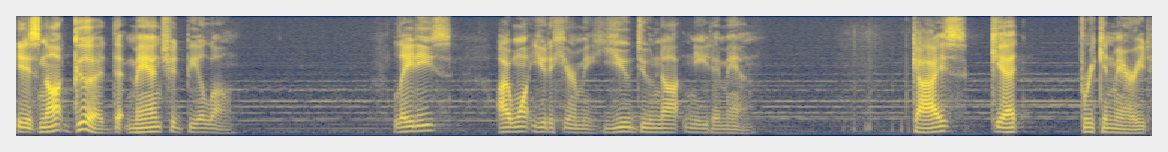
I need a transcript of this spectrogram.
it is not good that man should be alone. Ladies, I want you to hear me. You do not need a man. Guys, get freaking married.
